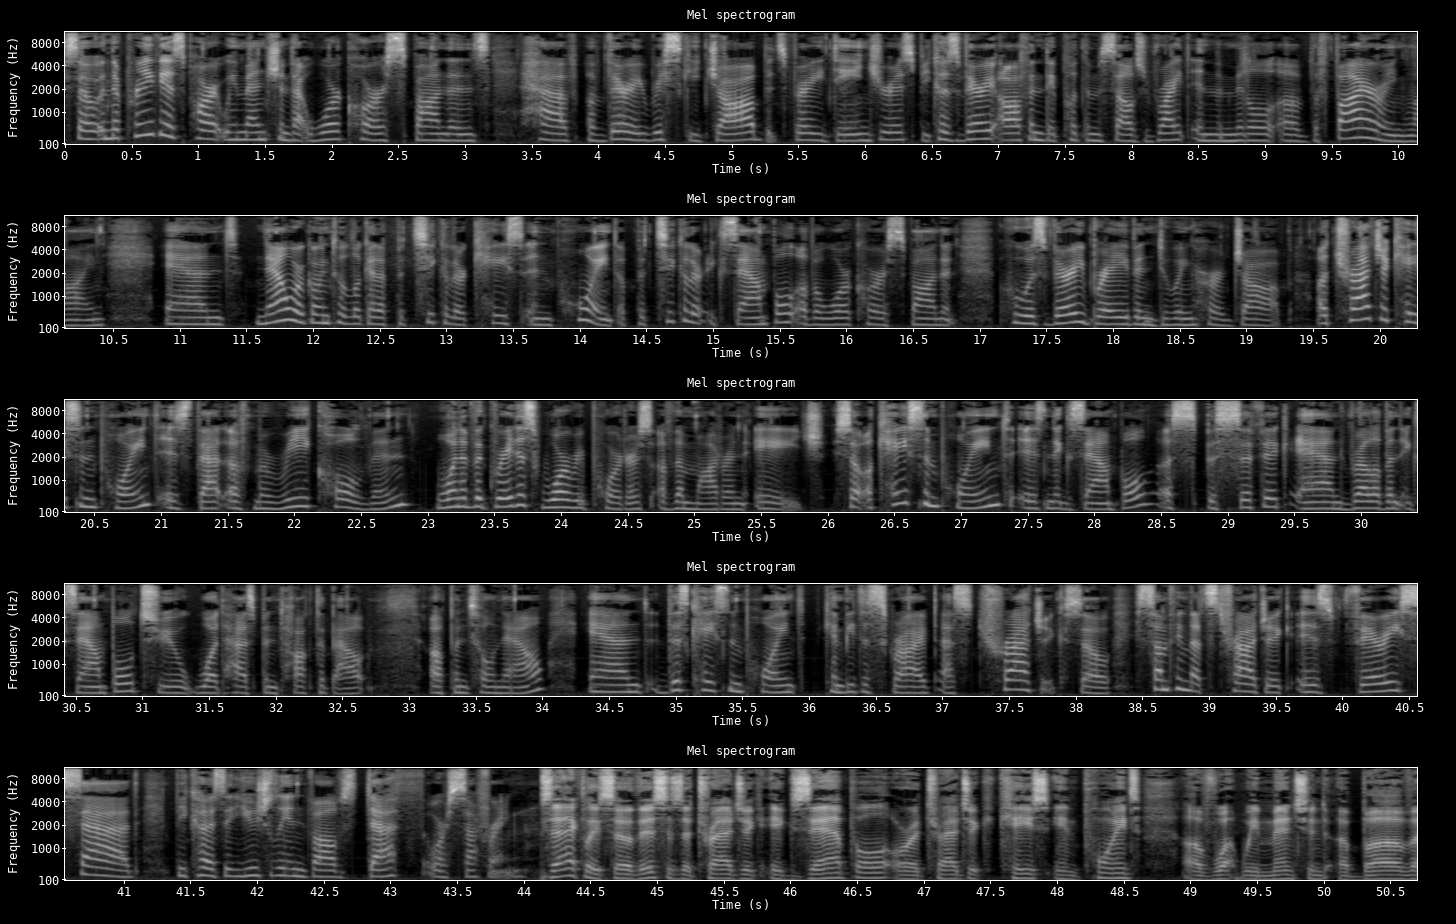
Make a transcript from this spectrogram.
So, in the previous part, we mentioned that war correspondents have a very risky job. It's very dangerous because very often they put themselves right in the middle of the firing line. And now we're going to look at a particular case in point, a particular example of a war correspondent who was very brave in doing her job. A tragic case in point is that of Marie Colvin, one of the greatest war reporters of the modern age. So, a case in point is an example, a specific and relevant example to what has been talked about up until now. And this case in point can be described as tragic. So something that's tragic is very sad because it usually involves death or suffering. Exactly. So this is a tragic example or a tragic case in point of what we mentioned above.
